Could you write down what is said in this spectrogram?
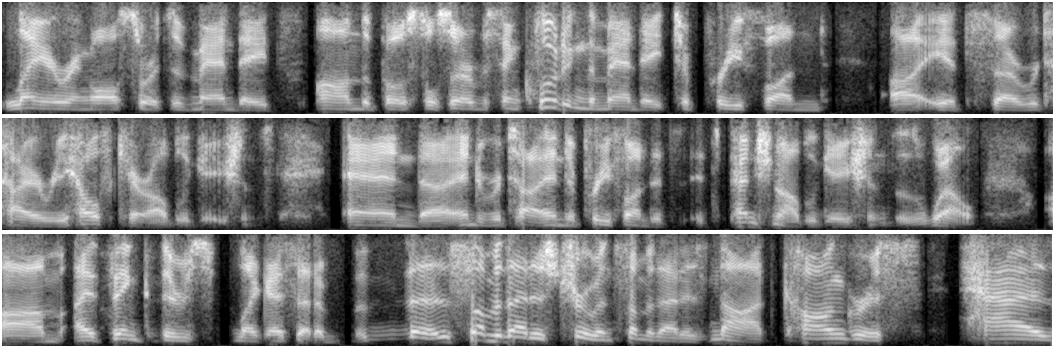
layering all sorts of mandates on the Postal Service, including the mandate to pre fund uh, its uh, retiree health care obligations and uh, and to retire and to pre-fund its, its pension obligations as well. Um, I think there's, like I said, a, some of that is true and some of that is not. Congress has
